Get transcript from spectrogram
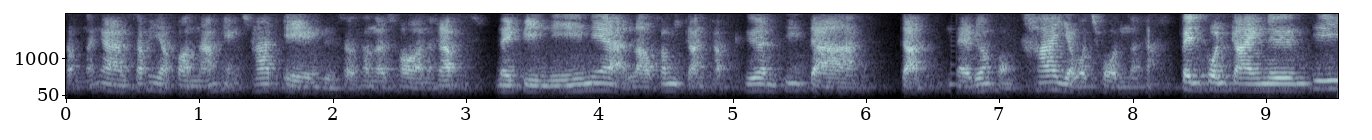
สำนักงานทรัพยากรน้ำแห่งชาติเองหรือสทนชนะครับ ในปีนี้เนี่ยเราก็มีการขับเคลื่อนที่จะจัดในเรื่องของค่ายเยาวชนนะครับ เป็นกลไกหนึ่งที่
